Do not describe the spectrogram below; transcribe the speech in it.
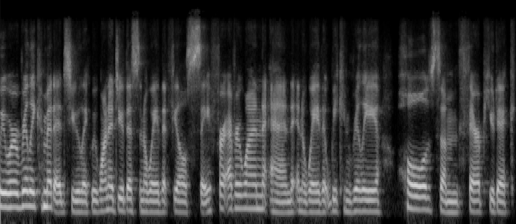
We were really committed to like we want to do this in a way that feels safe for everyone and in a way that we can really hold some therapeutic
